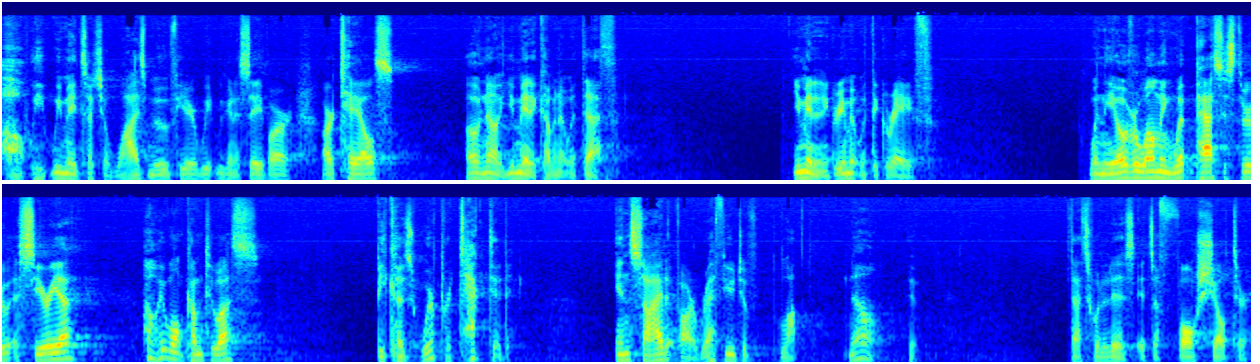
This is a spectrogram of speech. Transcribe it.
Oh, we, we made such a wise move here. We, we're going to save our, our tails. Oh, no, you made a covenant with death. You made an agreement with the grave. When the overwhelming whip passes through Assyria, oh, it won't come to us because we're protected inside of our refuge of Lot. No. That's what it is. It's a false shelter.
